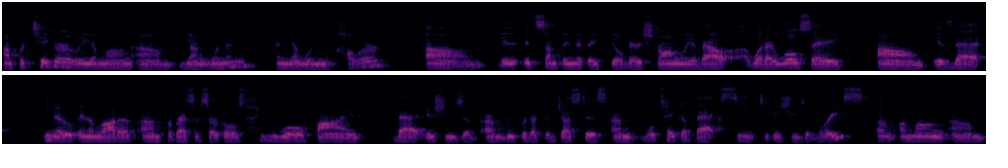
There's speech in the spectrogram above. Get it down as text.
um, particularly among um, young women and young women of color. Um, it, it's something that they feel very strongly about. What I will say um, is that you know, in a lot of um, progressive circles, you will find that issues of um, reproductive justice um, will take a back seat to issues of race um, among um,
